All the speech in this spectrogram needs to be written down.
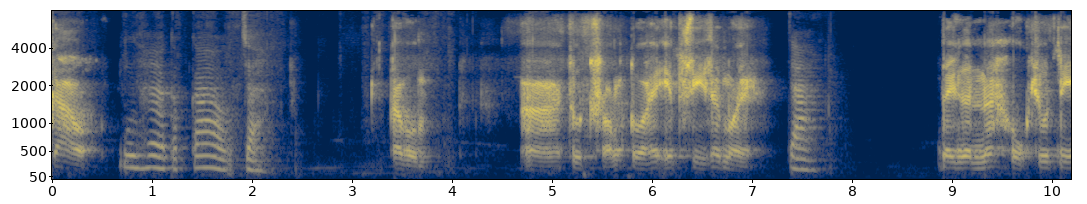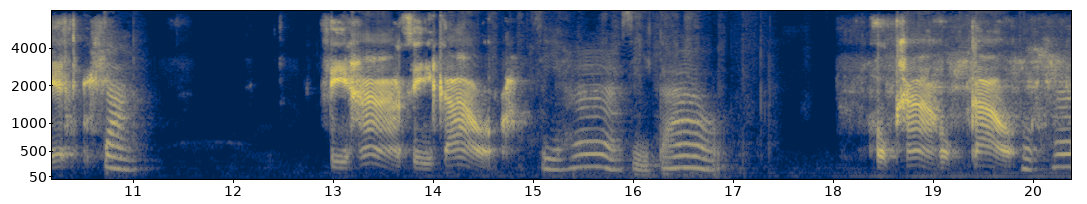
เก้าวิ่งห้ากับเก้าจ้ะ ครับผม อ่าจุดสองตัวให้เอฟซีสักหน่อย จ้ะ ได้เงินนะหกชุดนี้จ้ะสี่ห้าสี่เก้าสี่ห้าสี่เก้าหกห้าหกเก้าหกห้า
